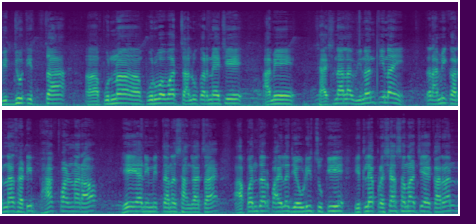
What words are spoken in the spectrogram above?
विद्युत इथचा पूर्ण पूर्ववत चालू करण्याची आम्ही शासनाला विनंती नाही तर आम्ही करण्यासाठी भाग पाडणार आहोत. हे या निमित्तानं सांगायचं आहे. आपण जर पाहिलं जेवढी चुकी इथल्या प्रशासनाची आहे कारण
